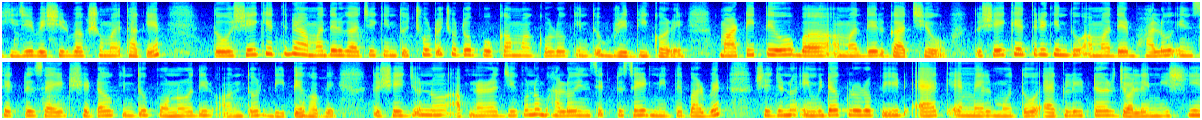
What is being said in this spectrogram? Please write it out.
ভিজে বেশিরভাগ সময় থাকে। তো সেই ক্ষেত্রে আমাদের গাছে কিন্তু ছোট ছোট পোকামাকড়ও কিন্তু বৃদ্ধি করে, মাটিতেও বা আমাদের গাছেও। তো সেই ক্ষেত্রে কিন্তু আমাদের ভালো ইনসেকটিসাইড সেটাও কিন্তু পনেরো দিন অন্তর দিতে হবে। তো সেই জন্য আপনারা যে কোনো ভালো ইনসেকটিসাইড নিতে পারবেন সেই জন্য ইমিডাক্লোরোপিড এক এমএল মতো এক লিটার জলে মিশিয়ে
